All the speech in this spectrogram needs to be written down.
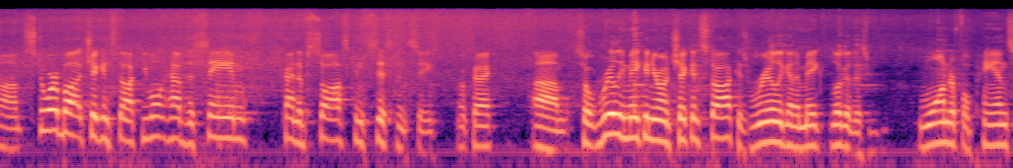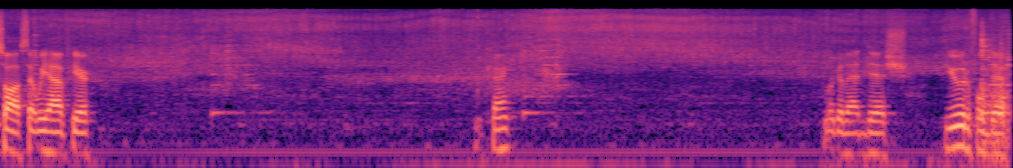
um, store-bought chicken stock, you won't have the same kind of sauce consistency, okay? Um, so really making your own chicken stock is really going to make, look at this wonderful pan sauce that we have here. Okay. Look at that dish. Beautiful dish.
